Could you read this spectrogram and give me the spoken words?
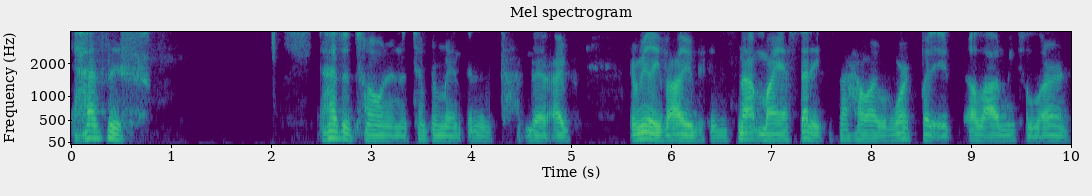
it has this it has a tone and a temperament and a t- that I've I really value because it's not my aesthetic. It's not how I would work, but it allowed me to learn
